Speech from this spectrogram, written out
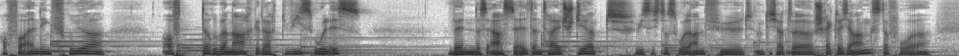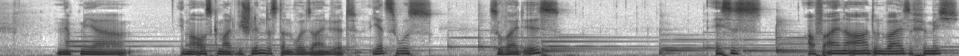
auch vor allen Dingen früher, oft darüber nachgedacht, wie es wohl ist, wenn das erste Elternteil stirbt, wie sich das wohl anfühlt. Und ich hatte schreckliche Angst davor. Und habe mir immer ausgemalt, wie schlimm das dann wohl sein wird. Jetzt, wo es soweit ist, ist es auf eine Art und Weise für mich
